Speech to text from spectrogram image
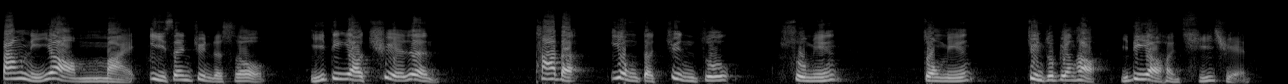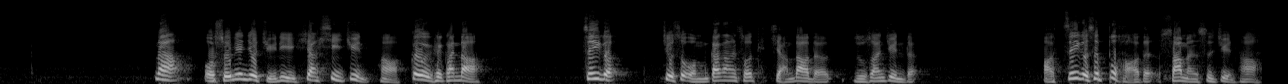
当你要买益生菌的时候，一定要确认它的用的菌株属名、种名、菌株编号一定要很齐全。那我随便就举例，像细菌哈，各位可以看到，这个就是我们刚刚所讲到的乳酸菌的，啊，这个是不好的沙门氏菌哈，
